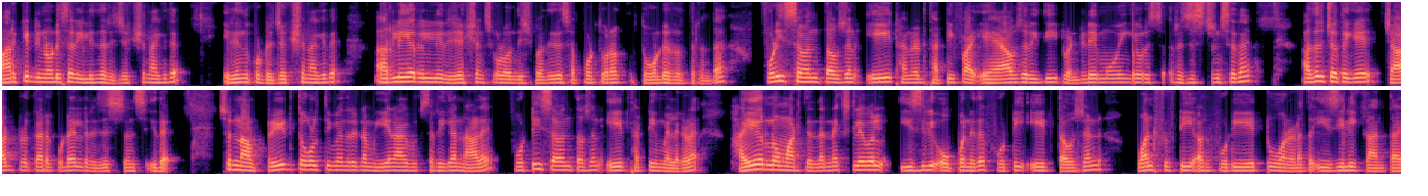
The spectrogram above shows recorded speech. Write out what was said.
ಮಾರ್ಕೆಟ್ ನೋಡಿ ಸರ್ ಇಲ್ಲಿಂದ ರಿಜೆಕ್ಷನ್ ಆಗಿದೆ. ಇಲ್ಲಿಂದ ಕೂಡ ರಿಜೆಕ್ಷನ್ ಆಗಿದೆ. ಅರ್ಲಿಯರ್ ಇಲ್ಲಿ ರಿಜೆಕ್ಷನ್ಸ್ಗಳು ಒಂದಿಷ್ಟು ಬಂದಿದೆ. ಸಪೋರ್ಟ್ ತೋರ ತಗೊಂಡಿರೋದ್ರಿಂದ forty seven thousand eight hundred thirty five ಯಾವ ರೀತಿ ಟ್ವೆಂಟಿ ಡೇ ಮೂವಿಂಗ್ ರೆಸಿಸ್ಟೆನ್ಸ್ ಇದೆ. ಅದ್ರ ಜೊತೆಗೆ ಚಾರ್ಟ್ ಪ್ರಕಾರ ಕೂಡ ಇಲ್ಲಿ ರೆಸಿಸ್ಟೆನ್ಸ್ ಇದೆ. ಸೊ ನಾವು ಟ್ರೇಡ್ ತಗೊಳ್ತೀವಿ ಅಂದ್ರೆ ನಮ್ಗೆ ಏನಾಗ್ಬೇಕು ಸರ್ ಈಗ ನಾಳೆ forty seven thousand eight thirty ಮೇಲೆಗಡೆ ಹೈಯರ್ ಲೋ ಮಾಡ್ತೀವಿ ಅಂದ್ರೆ ನೆಕ್ಸ್ಟ್ ಲೆವೆಲ್ ಈಸಿಲಿ ಓಪನ್ ಇದೆ. Forty eight thousand one fifty or forty eight two hundred ಅಂತ ಈಸಿಲಿ ಕಾಣ್ತಾ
